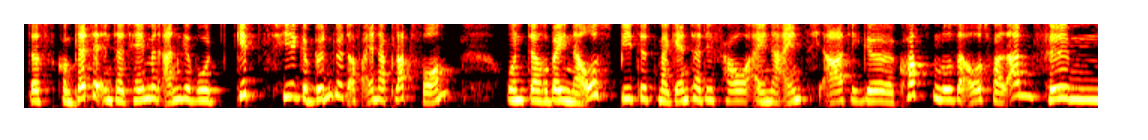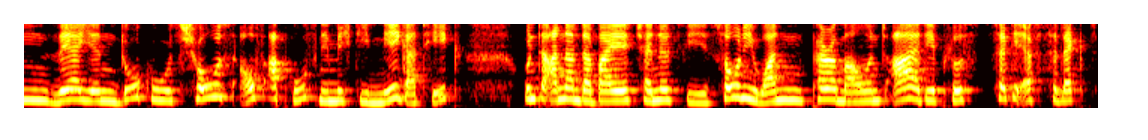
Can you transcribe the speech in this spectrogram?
Das komplette Entertainment-Angebot gibt's hier gebündelt auf einer Plattform. Und darüber hinaus bietet Magenta TV eine einzigartige kostenlose Auswahl an Filmen, Serien, Dokus, Shows auf Abruf, nämlich die Megathek. Unter anderem dabei Channels wie Sony One, Paramount, ARD Plus, ZDF Select,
